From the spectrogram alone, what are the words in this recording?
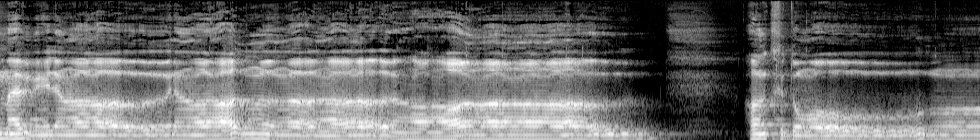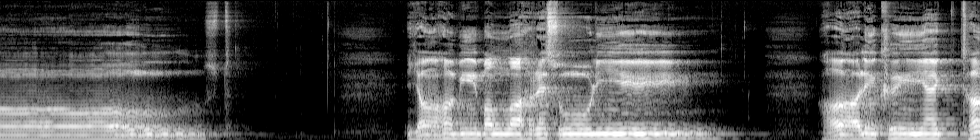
Mevlana Hak dost Ya Habiballah Resulü Halik-i yekta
